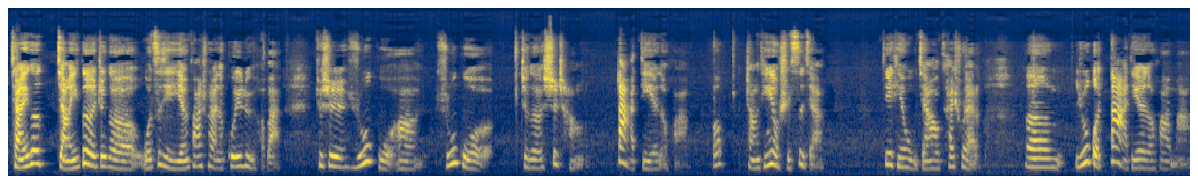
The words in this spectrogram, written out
讲一个讲一个这个我自己研发出来的规律，好吧？就是如果啊，如果这个市场大跌的话，哦，涨停有十四家，跌停五家，我开出来了。嗯，如果大跌的话嘛，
